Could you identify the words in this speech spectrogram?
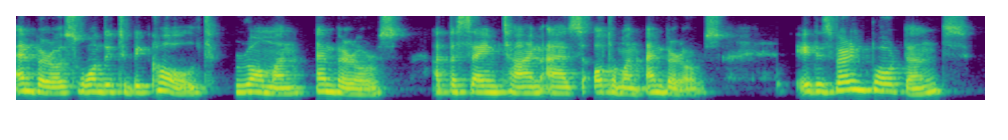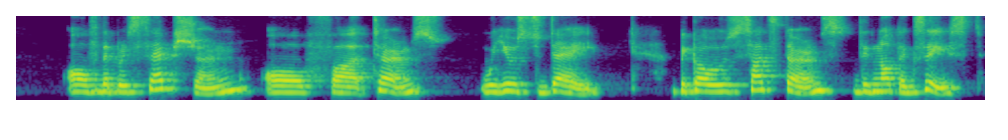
emperors wanted to be called Roman emperors at the same time as Ottoman emperors. It is very important of the perception of uh, terms we use today because such terms did not exist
